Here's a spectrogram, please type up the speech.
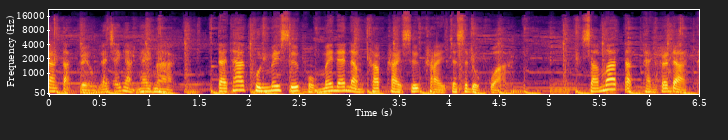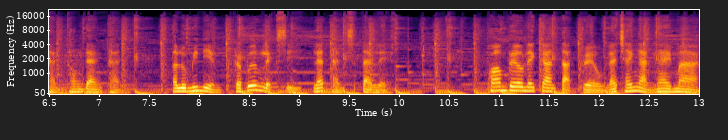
การตัดเร็วและใช้งานง่ายมาก แต่ถ้าคุณไม่ซื้อผมไม่แนะนำครับใครซื้อใครจะสะดวกกว่า สามารถตัดแผ่นกระดาษแผ่นทองแดงแผ่นอลูมิเนียมกระเบื้องเหล็กสีและแผ่นสแตนเลส ความเร็วในการตัดเร็วและใช้งานง่ายมาก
